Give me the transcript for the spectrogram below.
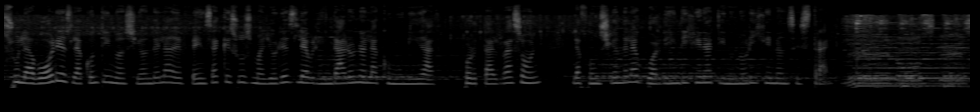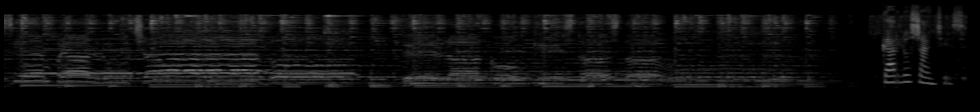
Su labor es la continuación de la defensa que sus mayores le brindaron a la comunidad. Por tal razón, la función de la Guardia Indígena tiene un origen ancestral. Carlos Sánchez,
